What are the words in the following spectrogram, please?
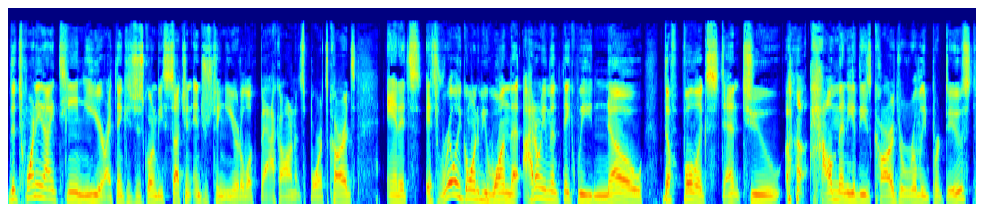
the 2019 year I think is just going to be such an interesting year to look back on in sports cards and it's it's really going to be one that I don't even think we know the full extent to how many of these cards were really produced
